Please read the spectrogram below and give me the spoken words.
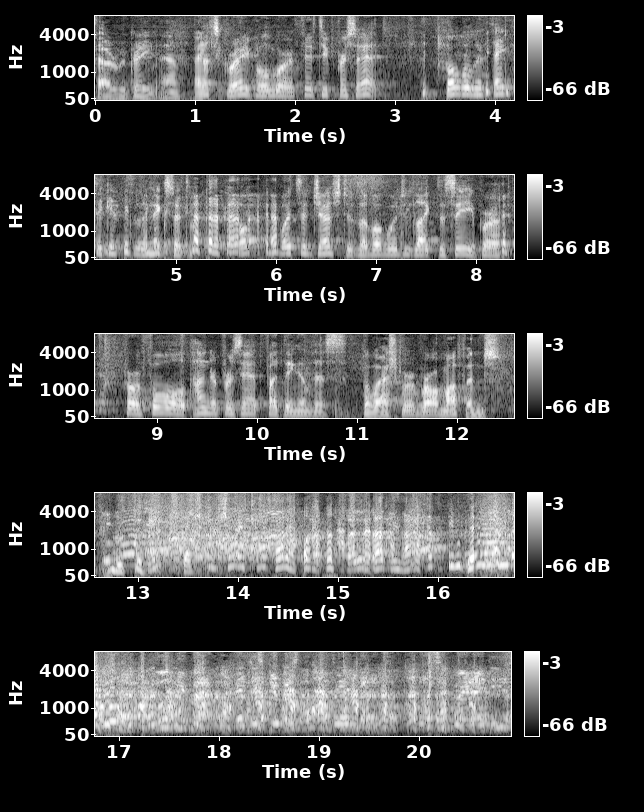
That would be great, man. Thank That's you. great, well, we're at 50%. What would it take to get to the next certificate? What- What's the suggestions of what would you like to see for, for a full 100% funding of this? The last group brought muffins. We'll be back, okay, just give us 30 minutes. That's a great idea.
